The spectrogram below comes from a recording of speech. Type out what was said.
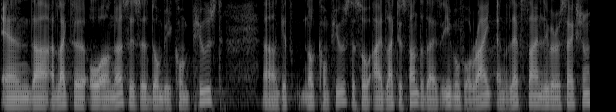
and uh, I'd like to all our nurses uh, don't be confused uh, get not confused. So I'd like to standardize even for right and left side liver resection.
